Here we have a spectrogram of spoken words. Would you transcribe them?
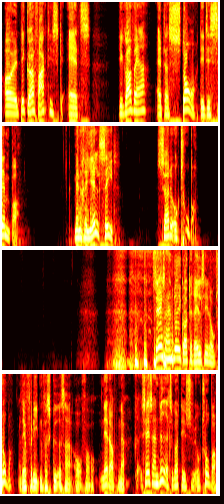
Og øh, det gør faktisk, at det kan godt være, at der står det er december, men reelt set, så er det oktober. Caesar, han ved godt, det reelt set er oktober. Og det er jo fordi, den forskyder sig år for år. Netop. Ja. Caesar, han ved altså godt, det er oktober.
